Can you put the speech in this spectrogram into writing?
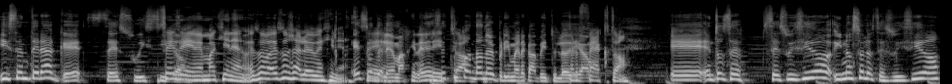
y se entera que se Sí, suicidó. sí, me imaginé. Eso, eso ya lo imaginé. Eso Sí. te lo imaginé. Les estoy contando el primer capítulo, digamos. Perfecto. Eh, entonces se suicidó y no solo se suicidó,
